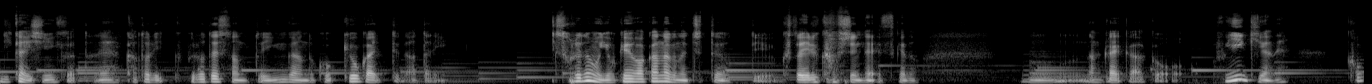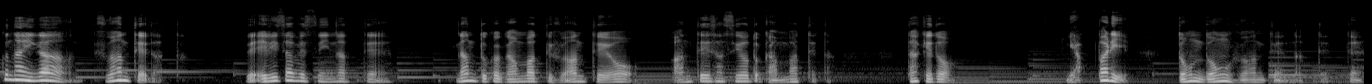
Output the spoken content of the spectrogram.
理解しにくかったねカトリックプロテスタントイングランド国教会ってあたり。それでも余計分かんなくなっちゃったよっていう方いるかもしれないですけど。もう何回かこう、雰囲気がね、国内が不安定だった。で、エリザベスになって、なんとか頑張って不安定を安定させようと頑張ってた。だけど、やっぱりどんどん不安定になってって、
